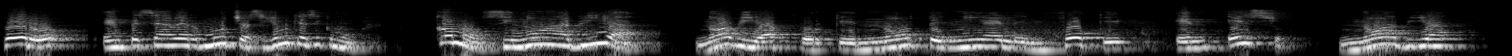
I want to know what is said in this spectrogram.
pero empecé a ver muchas y yo me quedé así como, ¿cómo? Si no había, no había porque no tenía el enfoque en eso, no había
